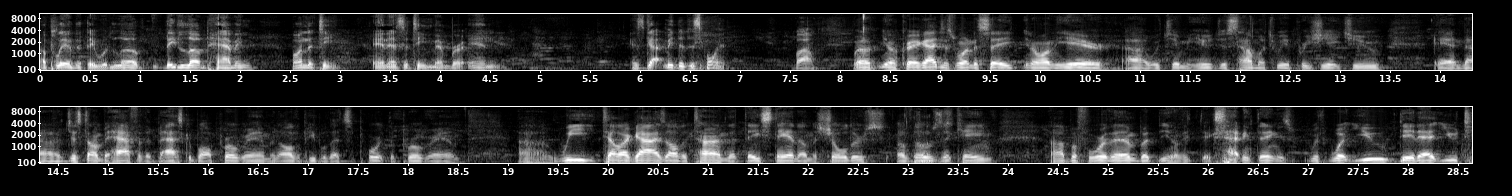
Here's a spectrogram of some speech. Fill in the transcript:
a player that they would love. They loved having on the team and as a team member, and it's got me to this point. Wow. Well, you know, Craig, I just wanted to say, you know, on the air uh, with Jimmy here, just how much we appreciate you. And uh, just on behalf of the basketball program and all the people that support the program, uh, we tell our guys all the time that they stand on the shoulders of those that came uh, before them. But, you know, the exciting thing is with what you did at UT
